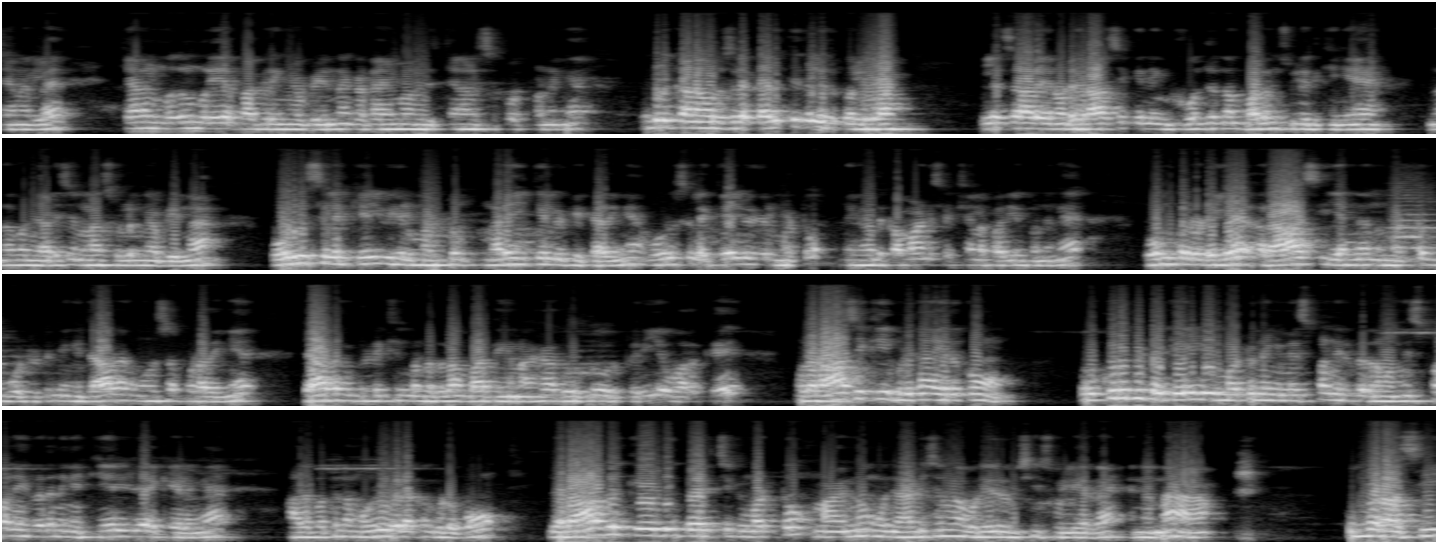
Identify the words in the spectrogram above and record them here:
சேனல்ல சேனல் முதல் முறையா பாக்குறீங்க அப்படின்னா கட்டாயமா அந்த சேனல் சப்போர்ட் பண்ணுங்க. உங்களுக்கான ஒரு சில கருத்துக்கள் இருக்கும் இல்லையா? இல்ல சார் என்னோட ராசிக்கு நீங்க கொஞ்சம் தான் பலன் சொல்லியிருக்கீங்க. இன்னும் கொஞ்சம் அடிஷனலா சொல்லுங்க அப்படின்னா ஒரு சில கேள்விகள் மட்டும் நிறைய கேள்வி கேட்காதீங்க. ஒரு சில கேள்விகள் மட்டும் நீங்க வந்து கமெண்ட் செக்ஷன்ல பதிவு பண்ணுங்க. உங்களுடைய ராசி என்னன்னு மட்டும் போட்டுட்டு நீங்க ஜாதகம் மோசப்படாதீங்க ஜாதகம் ப்ரிடிக்ஷன் பண்றதெல்லாம் பாத்தீங்கன்னா அது வந்து ஒரு பெரிய ஒர்க்கு உங்க ராசிக்கு இப்படிதான் இருக்கும். ஒரு குறிப்பிட்ட கேள்வி மட்டும் நீங்க மிஸ் பண்ணிருக்கிறத மிஸ் பண்ணிருக்கிறத நீங்க கேள்வியா கேளுங்க. அதை பத்தின முழு விளக்கம் கொடுப்போம். இந்த ராகு கேது பயிற்சிக்கு மட்டும் நான் இன்னும் கொஞ்சம் அடிஷனலா ஒரே ஒரு விஷயம் சொல்லிடுறேன். என்னன்னா கும்பராசி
